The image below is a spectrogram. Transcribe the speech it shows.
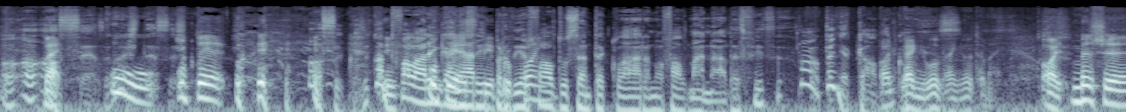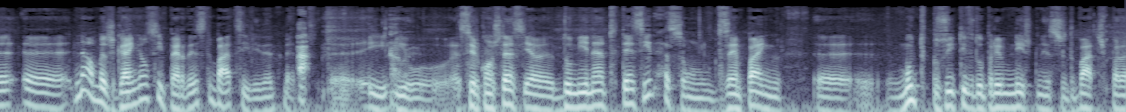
Oh, oh, Bem, oh César, o, o P... Nossa, coisa. Quando falar em ganhar e perder, propõe... falo do Santa Clara, não falo mais nada. Tenha calma. ganhou, ganhou também. Olha, mas uh, uh, não, mas ganham-se e perdem-se debates, evidentemente. Ah. Uh, e, ah, e o, a circunstância dominante tem sido essa, um desempenho muito positivo do Primeiro-Ministro nesses debates para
